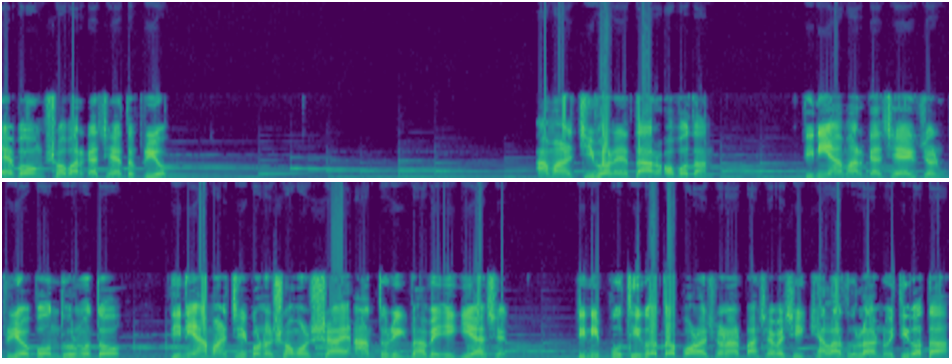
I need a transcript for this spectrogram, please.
এবং সবার কাছে এত প্রিয়। আমার জীবনে তার অবদান। তিনি আমার কাছে একজন প্রিয় বন্ধুর মতো। তিনি আমার যে কোনো সমস্যায় আন্তরিকভাবে এগিয়ে আসেন। তিনি পুঁথিগত পড়াশোনার পাশাপাশি খেলাধুলা নৈতিকতা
